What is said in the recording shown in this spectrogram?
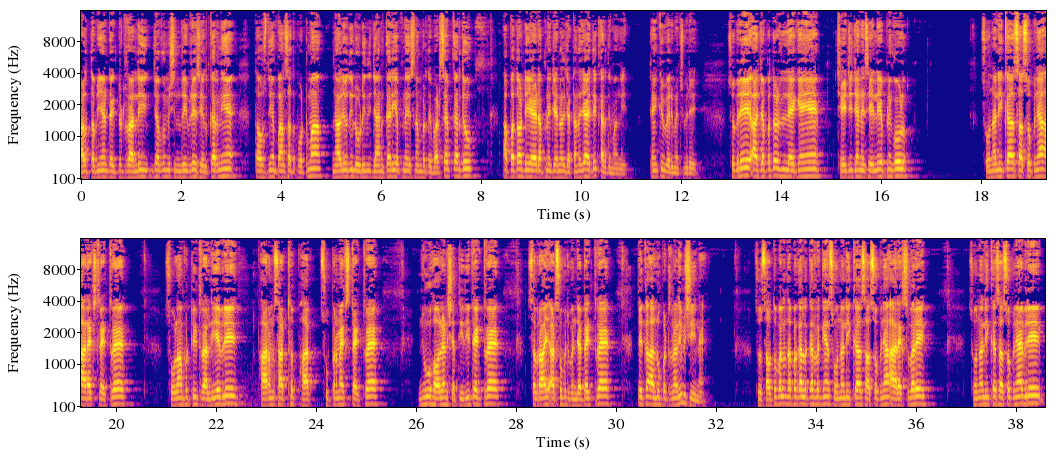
ਹਲ ਤਵੀਆਂ, tractor, trolley ਜਾਂ ਕੋਈ ਮਸ਼ੀਨਰੀ ਵੀਰੇ ਸੇਲ ਕਰਨੀ ਹੈ, ਤਾਂ ਉਸ ਦੀਆਂ 5-7 ਫੋਟੋਆਂ, ਨਾਲ ਹੀ ਉਹਦੀ ਲੋੜੀਂ ਦੀ ਜਾਣਕਾਰੀ ਆਪਣੇ ਇਸ ਨੰਬਰ ਤੇ WhatsApp ਕਰ ਦਿਓ। ਆਪਾਂ ਤੁਹਾਡੀ ਐਡ ਆਪਣੇ ਚੈਨਲ ਜੱਟਾਂ ਦੇ ਜਹਾਜ਼ ਤੇ ਕਰ ਦੇਵਾਂਗੇ। ਥੈਂਕ ਯੂ ਵੈਰੀ ਮੱਚ ਵੀਰੇ। ਸੋ ਵੀਰੇ, ਅੱਜ ਆਪਾਂ ਤੁਹਾਡੇ ਲੈ ਕੇ ਆਏ ਹਾਂ 6 ਚੀਜ਼ਾਂ ਨੇ ਸੇਲ ਲਈ ਆਪਣੇ ਕੋਲ। ਸੋਨਾਲੀਕਾ 750 RX ਟਰੈਕਟਰ ਹੈ। 16 ਫੁੱਟੀ ਟਰਾਲੀ ਹੈ ਵੀਰੇ। ਫਾਰਮ 60 ਫਾਰ ਸੁਪਰਮੈਕਸ ਟਰੈਕਟਰ ਹੈ। ਨਿਊ ਹਾਲੈਂਡ 36 ਦੀ ਟਰੈਕਟਰ ਹੈ। ਸਵਰਾਜ 855 ਟਰੈਕਟਰ ਹੈ ਤੇ ਇੱਕ ਆਲੂ ਪੱਟਣ ਵਾਲੀ ਮਸ਼ੀਨ ਹੈ। ਸੋ ਸਭ ਤੋਂ ਪਹਿਲਾਂ ਤਾਂ ਆਪਾਂ ਗੱਲ ਕਰਨ ਲੱਗੇ ਹਾਂ ਸੋਨਾਲੀਕਾ 750 RX ਬਾਰੇ। ਸੋਨਾਲੀਕਾ 750 ਵੀਰੇ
